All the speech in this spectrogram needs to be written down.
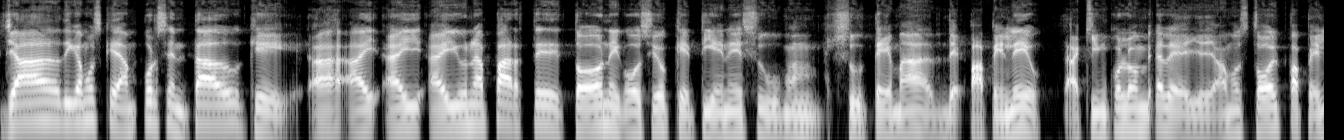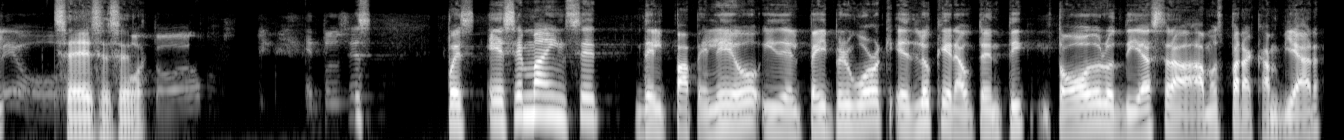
ya digamos que dan por sentado que hay, hay, hay una parte de todo negocio que tiene su, mm, su tema de papeleo. Aquí en Colombia le llamamos todo el papeleo. Sí, sí, sí. Entonces, pues ese mindset del papeleo y del paperwork es lo que en Authentic todos los días trabajamos para cambiar,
